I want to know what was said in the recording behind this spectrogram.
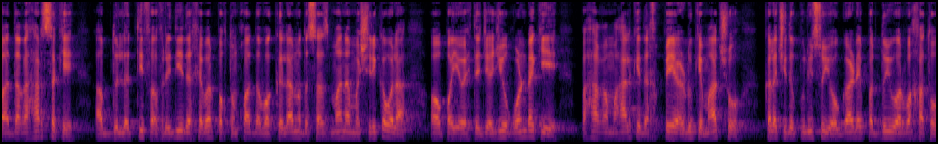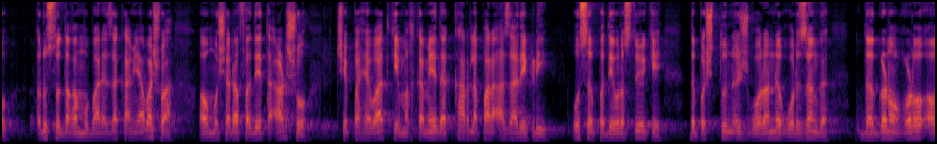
په دغه هر څه کې عبداللطیف افریدي د خېبر پښتونخوا د وکیلانو د سازمانه مشري کوله او په یو احتجاجي غونډه کې یې په هغه مهال کې د خپې اډوکی مات شو کله چې د پولیسو یو ګاډی پر دوی ور وختو روسته دغه مبارزه کامیابه شوه او مشرف دې ته اړ شو چې په هېواد کې محکمې د کار لپاره ازادې کړي. اوس په دې وروستیو کې د پښتون ژغورنې غورځنګ د ګڼو غړو او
